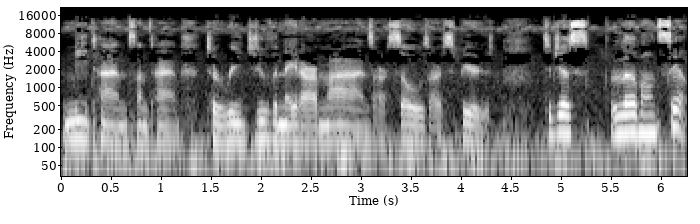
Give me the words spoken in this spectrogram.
me time sometime to rejuvenate our minds, our souls, our spirits, to just love on self.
